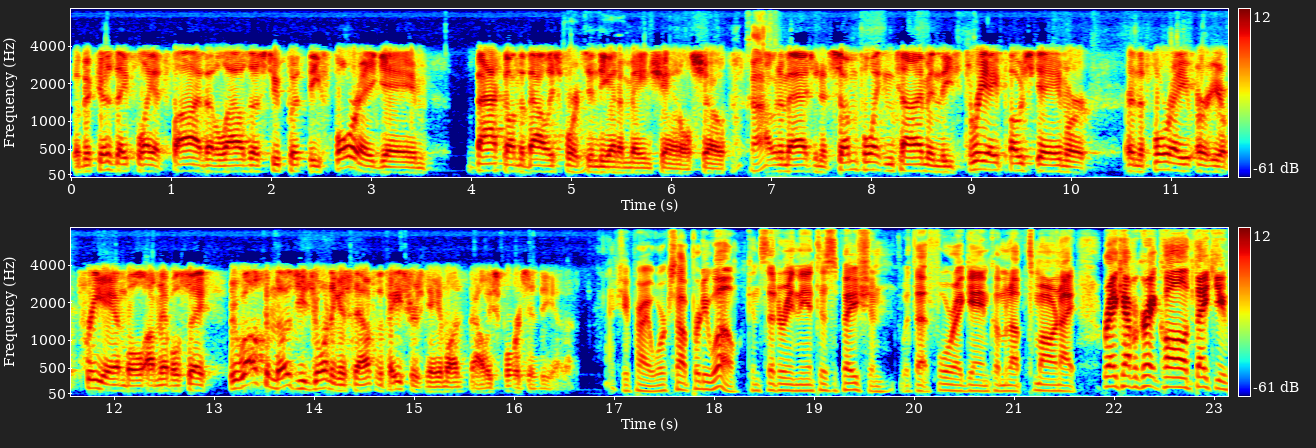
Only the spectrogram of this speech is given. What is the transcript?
but because they play at five, that allows us to put the 4A game back on the Bally Sports Indiana main channel. So Okay. I would imagine at some point in time in the 3A post game or or in the 4A or your know, preamble, I'm able to say we welcome those of you joining us now for the Pacers game on Bally Sports Indiana. Actually, probably works out pretty well considering the anticipation with that 4A game coming up tomorrow night. Rake, have a great call, and thank you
